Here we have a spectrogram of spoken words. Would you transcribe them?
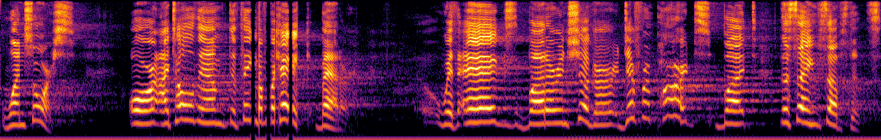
one source. Or I told them to think of a cake batter with eggs, butter, and sugar, different parts, but the same substance.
